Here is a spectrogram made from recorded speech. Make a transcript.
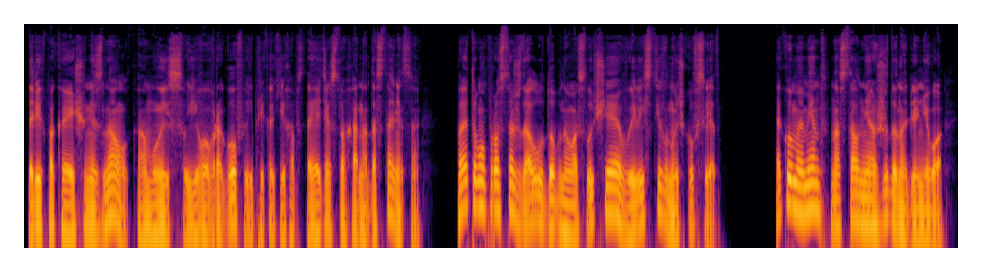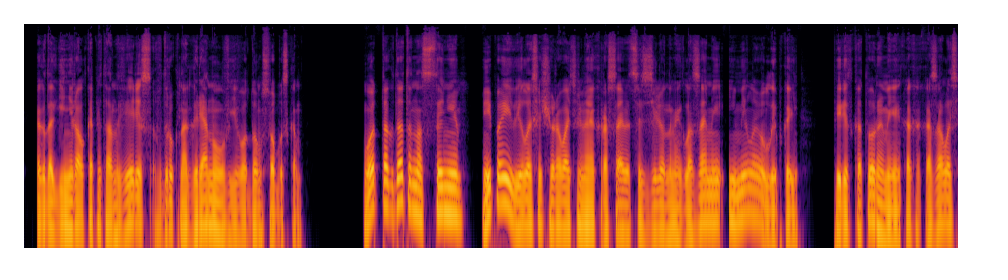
Старик пока еще не знал, кому из его врагов и при каких обстоятельствах она достанется, поэтому просто ждал удобного случая вывести внучку в свет. Такой момент настал неожиданно для него, когда генерал-капитан Верес вдруг нагрянул в его дом с обыском. Вот тогда-то на сцене и появилась очаровательная красавица с зелеными глазами и милой улыбкой, перед которыми, как оказалось,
